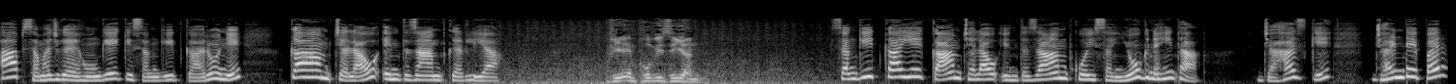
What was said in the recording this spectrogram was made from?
आप समझ गए होंगे कि संगीतकारों ने काम चलाओ इंतज़ाम कर लिया। Wir improvisieren. संगीत का ये काम चलाओ इंतज़ाम कोई संयोग नहीं था। जहाज़ के झंडे पर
